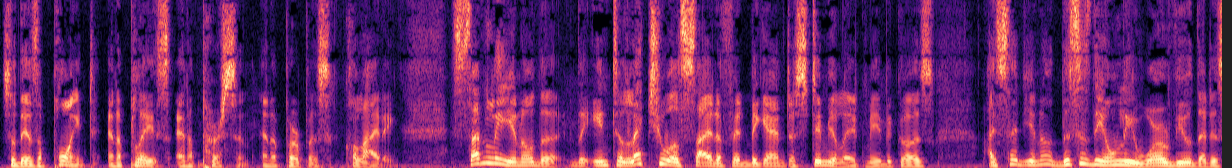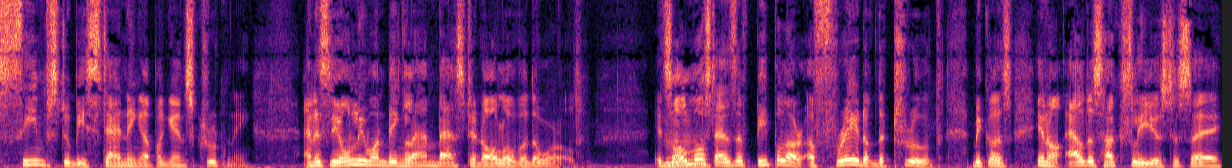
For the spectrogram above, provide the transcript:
So there's a point and a place and a person and a purpose colliding. Suddenly, you know, the, the intellectual side of it began to stimulate me because I said, you know, this is the only worldview that is, seems to be standing up against scrutiny. And it's the only one being lambasted all over the world. It's mm. almost as if people are afraid of the truth because, you know, Aldous Huxley used to say,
